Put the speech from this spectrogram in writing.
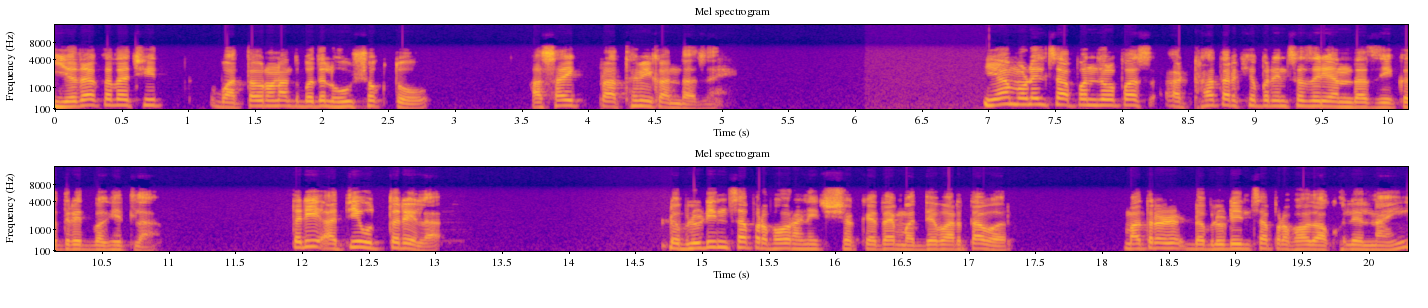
यदा कदाचित वातावरणात बदल होऊ शकतो असा एक प्राथमिक अंदाज आहे. या मॉडेलचा आपण जवळपास अठरा तारखेपर्यंत जरी अंदाज एकत्रित बघितला तरी अति उत्तरेला डब्ल्यूडींचा प्रभाव राहण्याची शक्यता आहे. मध्य भारतावर मात्र डब्ल्यूडींचा प्रभाव दाखवलेला नाही.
